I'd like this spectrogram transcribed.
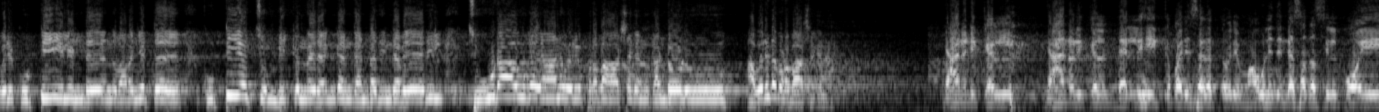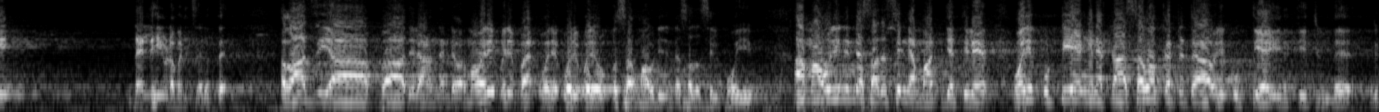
ഒരു കുട്ടിയിലുണ്ട് എന്ന് പറഞ്ഞിട്ട് കുട്ടിയെ ചുംബിക്കുന്ന രംഗം കണ്ടതിന്റെ പേരിൽ ചൂടാവുകയാണ് ഒരു പ്രഭാഷകൻ കണ്ടോളൂ. അവരുടെ പ്രഭാഷകനാണ്. ഞാനൊരിക്കൽ ഞാനൊരിക്കൽ ഡൽഹിക്ക് പരിസരത്ത് ഒരു മൗലിദിന്റെ സദസ്സിൽ പോയി. ഡൽഹിയുടെ പരിസരത്ത് ഗാസിയാബാദിലാണെന്ന് എന്റെ ഓർമ്മ. ഒരു ഒരു ഒരു ഒരു മൗലിദിന്റെ സദസ്സിൽ പോയി. ആ മൗലിദിന്റെ സദസ്സിന്റെ മധ്യത്തിൽ ഒരു കുട്ടിയെ ഇങ്ങനെ കസവൊക്കെ ഇട്ടിട്ട് ആ ഒരു കുട്ടിയെ ഇരുത്തിയിട്ടുണ്ട്. ഒരു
